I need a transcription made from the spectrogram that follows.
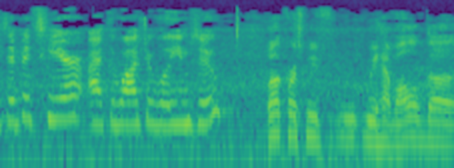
Exhibits here at the Roger Williams Zoo. Well, of course, we've, we have all of the,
